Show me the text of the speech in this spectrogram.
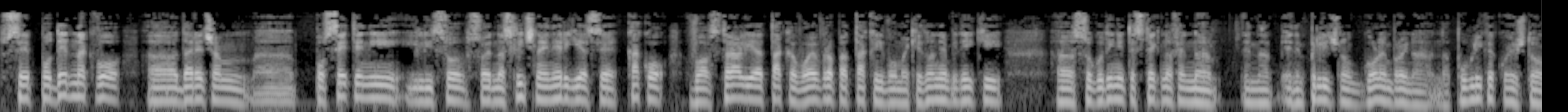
се подеднакво, да речам, посетени или со, со една слична енергија се како во Австралија, така во Европа, така и во Македонија, бидејќи со годините стекнав една, една, еден прилично голем број на, на публика кој што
